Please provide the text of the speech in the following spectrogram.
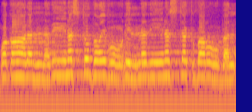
وقال الذين استضعفوا للذين استكبروا بل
